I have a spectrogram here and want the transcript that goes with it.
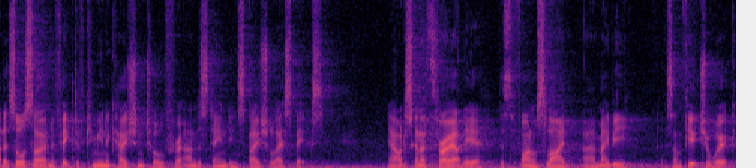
but it's also an effective communication tool for understanding spatial aspects. Now, I'm just going to throw out there this final slide, uh, maybe some future work.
